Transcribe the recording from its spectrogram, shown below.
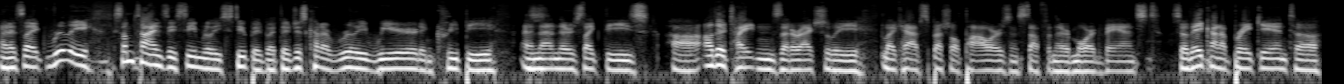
And it's like really sometimes they seem really stupid but they're just kind of really weird and creepy. And then there's like these uh, other titans that are actually like have special powers and stuff and they're more advanced. So they kind of break into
